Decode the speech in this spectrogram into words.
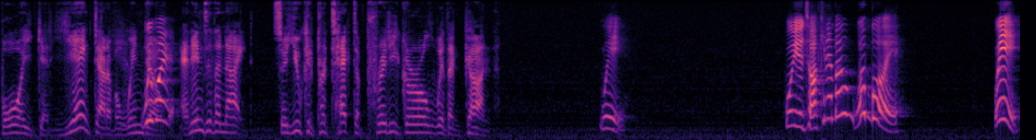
boy get yanked out of a window We were- and into the night so you could protect a pretty girl with a gun. Wait. Who are you talking about? What boy? Wait,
